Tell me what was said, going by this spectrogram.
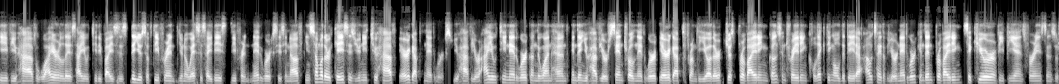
if you have wireless IoT devices, the use of different, you know, SSIDs, different networks is enough. In some other cases, you need to have air gap networks. You have your IoT network on the one hand, and then you have your central network air gapped from the other, just providing, concentrating, collecting all the data outside of your network, and then providing secure VPNs, for instance, or,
